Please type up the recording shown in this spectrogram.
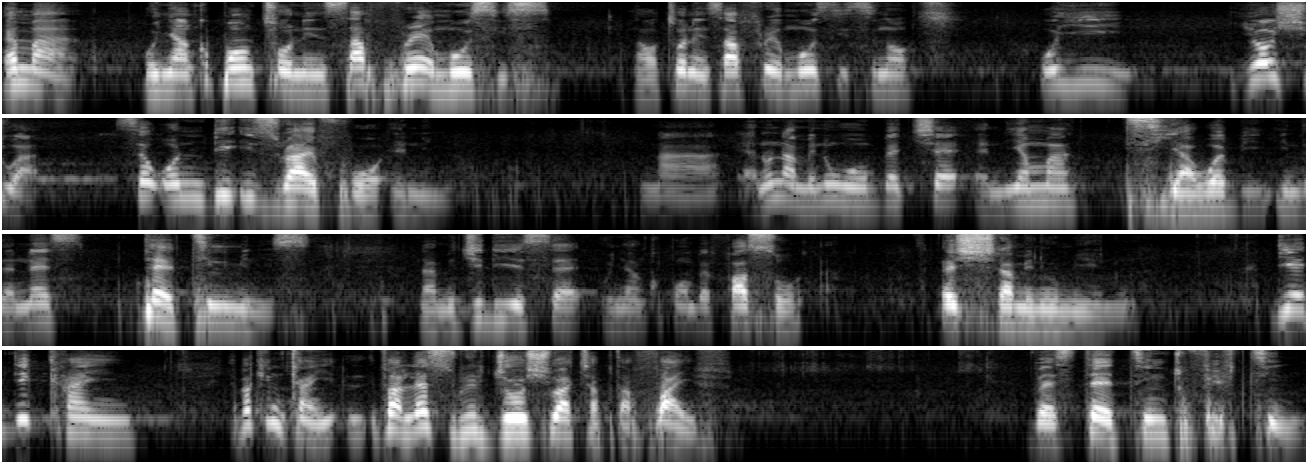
ɛma onyankopɔn too ne nsa frɛɛ moses. Na ɔtoo ne nsa frɛɛ moses no oyi yoshua sɛ ɔndi israelfoɔ anim. Na ɛno na me ne wɔn bɛkyɛ nneɛma tiawa bi in the next 13 minutes. Na megye die sɛ onyankopɔn bɛfa so ahyira me no mmienu deɛ ɛdi kan yɛbɛkenkan in let's read joshua chapter 5 verse 13 to 15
